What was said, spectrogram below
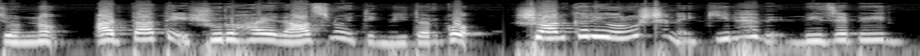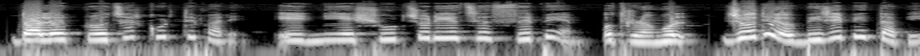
জন্য। আর তাতে শুরু হয় রাজনৈতিক বিতর্ক। সরকারি অনুষ্ঠানে কীভাবে বিজেপি দলের প্রচার করতে পারে এই নিয়ে সুর চড়িয়েছে সিপিএম ও তৃণমূল। যদিও বিজেপির দাবি,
